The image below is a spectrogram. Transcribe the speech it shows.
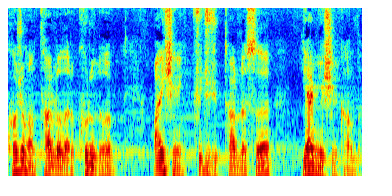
kocaman tarlaları kurudu. Ayşe'nin küçücük tarlası yemyeşil kaldı.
